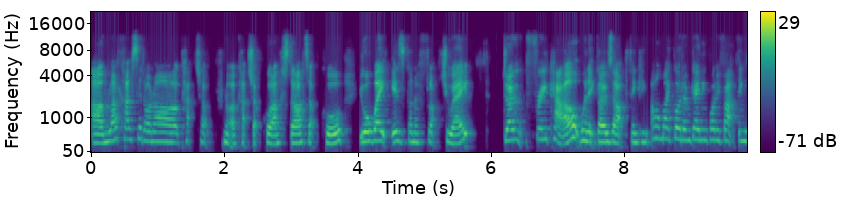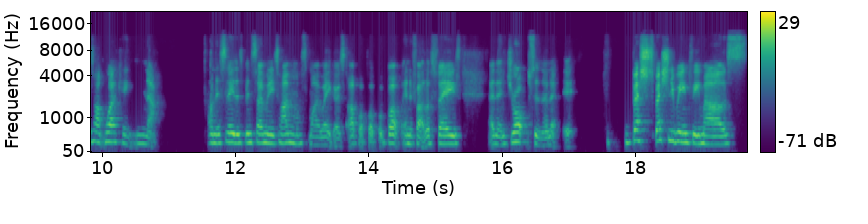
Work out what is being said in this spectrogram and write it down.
Um, like I said on our catch up, not our catch up call, our startup call, your weight is going to fluctuate. Don't freak out when it goes up thinking, oh my God, I'm gaining body fat, things aren't working. Nah. Honestly, there's been so many times my weight goes up, up, up, up, up in a fat loss phase and then drops. And then it, it especially being females,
